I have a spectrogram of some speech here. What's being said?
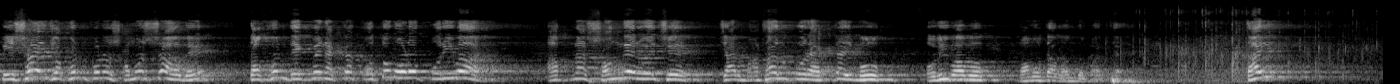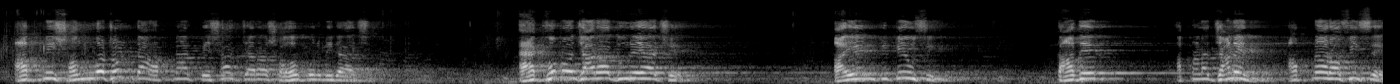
পেশায় যখন কোনো সমস্যা হবে, তখন দেখবেন একটা কত বড় পরিবার আপনার সঙ্গে রয়েছে, যার মাথার উপর একটাই মুখ অভিভাবক মমতা বন্দ্যোপাধ্যায়। তাই আপনি সংগঠনটা আপনার পেশার যারা সহকর্মীরা আছে, এখনও যারা দূরে আছে, আইএনটিটিউসি, তাদের আপনারা জানেন, আপনার অফিসে,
